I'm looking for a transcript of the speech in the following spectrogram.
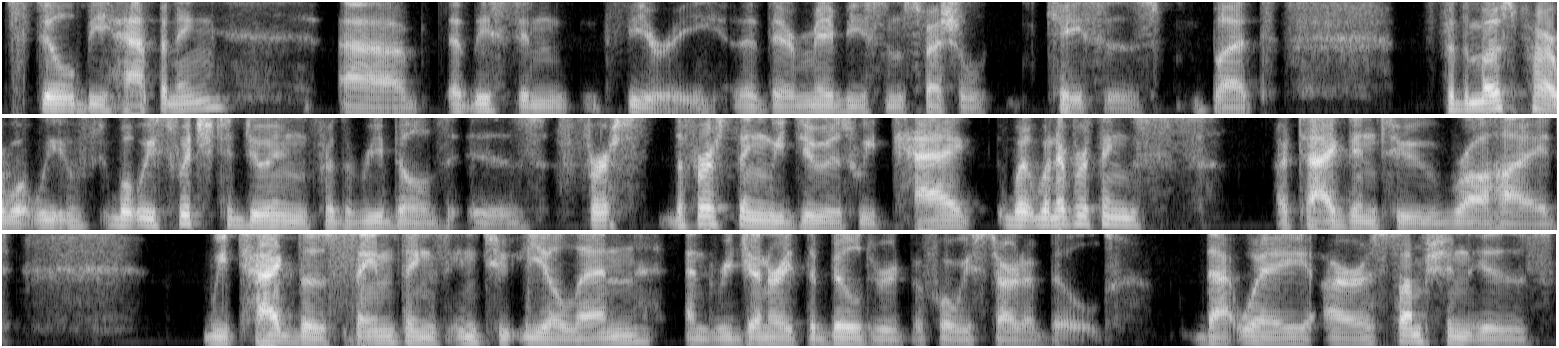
still be happening, uh, at least in theory. There may be some special cases, but for the most part, what we what we switched to doing for the rebuilds is first the first thing we do is we tag whenever things are tagged into Rawhide, we tag those same things into ELN and regenerate the build root before we start a build. That way, our assumption is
